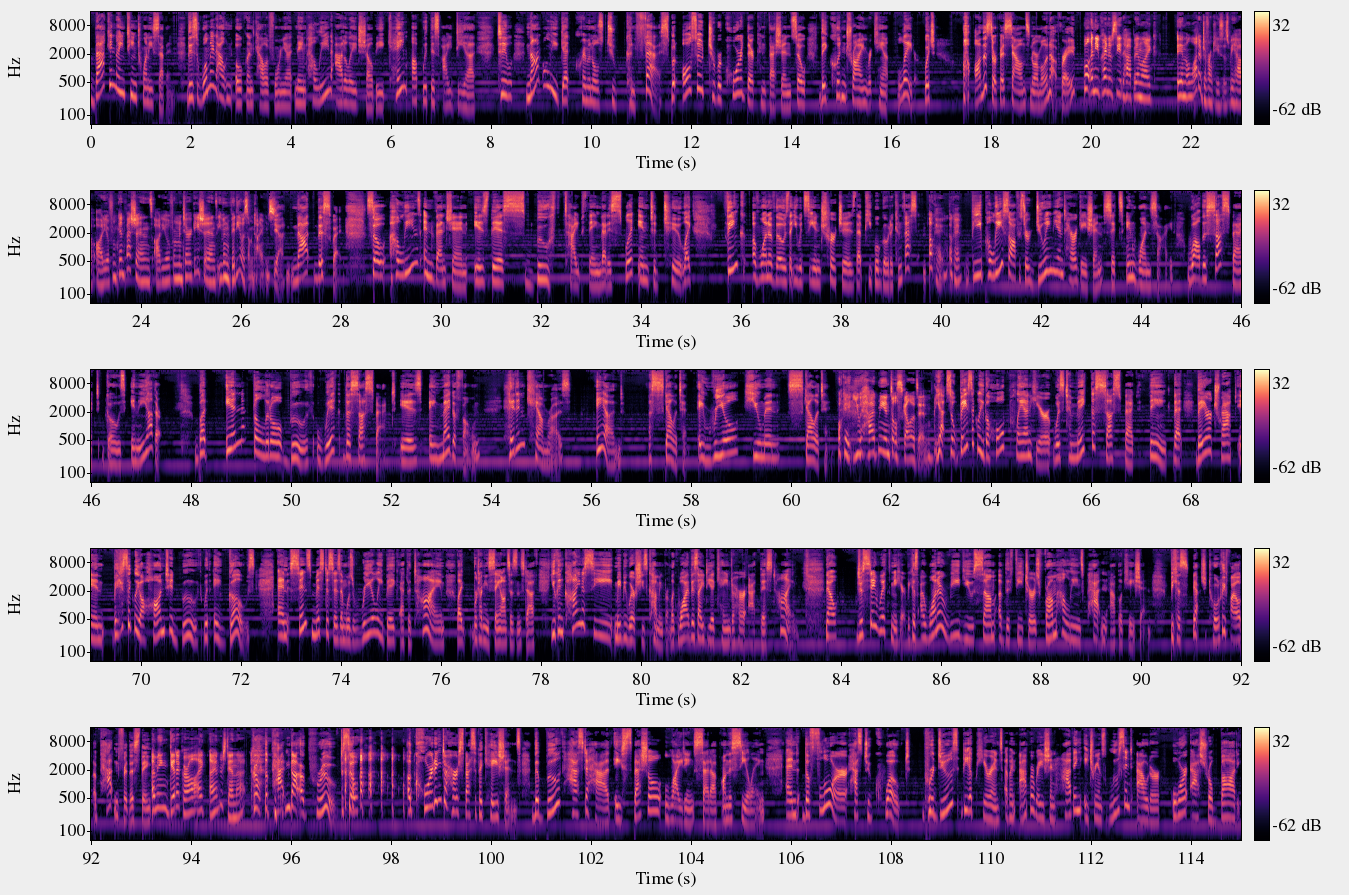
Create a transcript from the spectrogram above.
Back in 1927, this woman out in Oakland, California, named Helene Adelaide Shelby, came up with this idea to not only get criminals to confess, but also to record their confession so they couldn't try and recant later, which on the surface sounds normal enough, right? Well, and you kind of see it happen like in a lot of different cases, we have audio from confessions, audio from interrogations, even video sometimes. Yeah, not this way. So, Helene's invention is this booth type thing that is split into two. Like, think of one of those that you would see in churches that people go to confess in. Okay, okay. The police officer doing the interrogation sits in one side, while the suspect goes in the other. But in the little booth with the suspect is a megaphone, hidden cameras, and a skeleton, a real human skeleton. Okay, you had me until skeleton. Yeah, so basically, the whole plan here was to make the suspect think that they are trapped in basically a haunted booth with a ghost. And since mysticism was really big at the time, like we're talking seances and stuff, you can kind of see maybe where she's coming from, like why this idea came to her at this time. Now, just stay with me here because I want to read you some of the features from Helene's patent application. Because, yeah, she totally filed a patent for this thing. I mean, get it, girl. I, I understand that. Girl, the patent got approved. So, according to her specifications, the booth has to have a special lighting setup on the ceiling, and the floor has to, quote, produce the appearance of an apparition having a translucent outer or astral body.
